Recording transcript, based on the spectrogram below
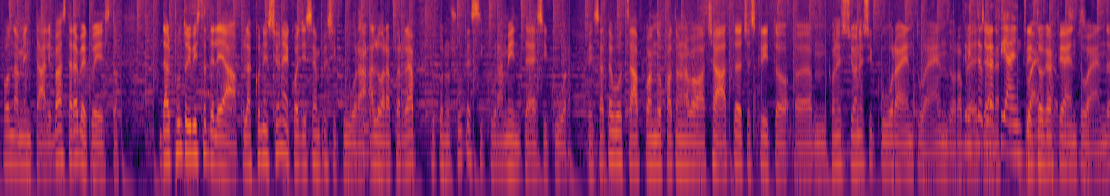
fondamentali. Basterebbe questo. Dal punto di vista delle app, la connessione è quasi sempre sicura. Sì. Allora, per le app più conosciute, sicuramente è sicura. Pensate a WhatsApp quando ho fatto una nuova chat, c'è scritto ehm, connessione sicura end-to-end o roba del genere. End-to-end. Crittografia roba, end-to-end,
